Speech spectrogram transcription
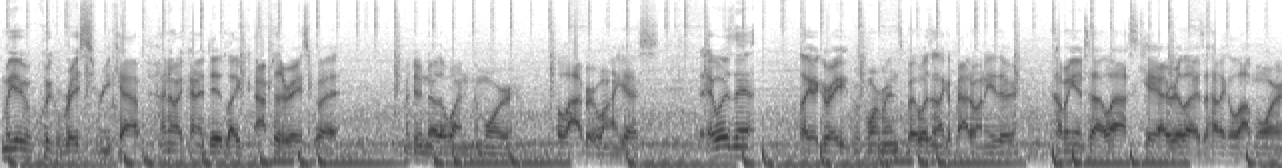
I'm gonna give a quick race recap. I know I kind of did like after the race, but I'm gonna do another one, a more elaborate one, I guess. It wasn't like a great performance, but it wasn't like a bad one either. Coming into that last K, I realized I had like a lot more.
